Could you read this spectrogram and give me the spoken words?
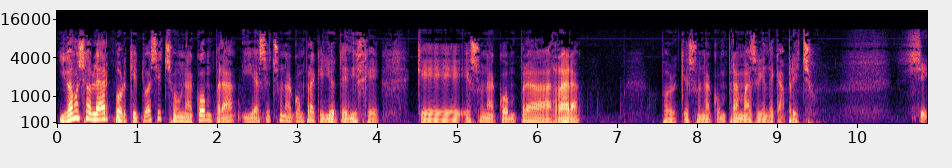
Y vamos a hablar porque tú has hecho una compra y has hecho una compra que yo te dije que es una compra rara porque es una compra más bien de capricho. Sí.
